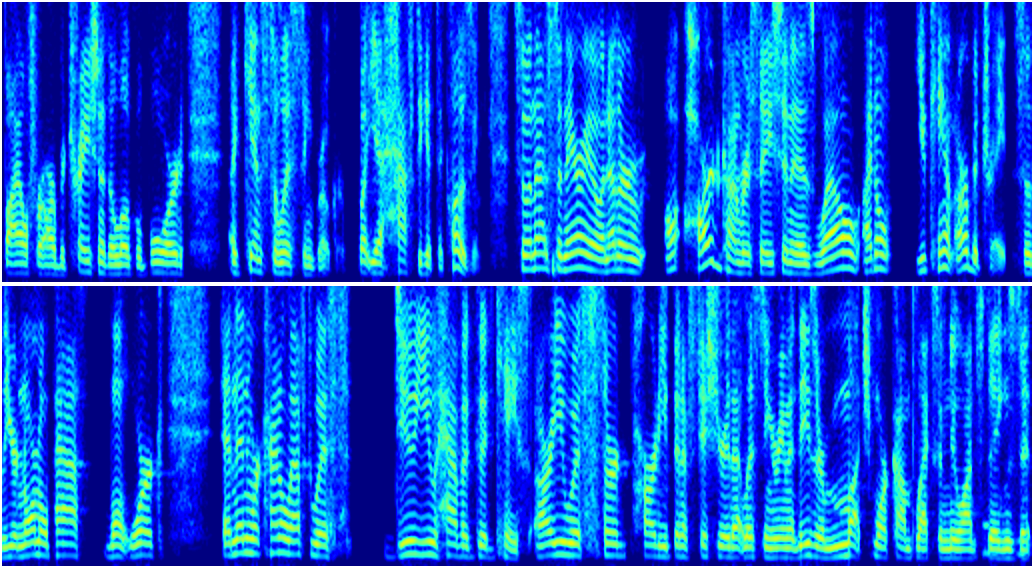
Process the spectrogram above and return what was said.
file for arbitration at the local board against the listing broker, but you have to get to closing. So in that scenario, another hard conversation is, well, I don't. You can't arbitrate, so your normal path won't work, and then we're kind of left with do you have a good case? Are you a third party beneficiary of that listing agreement? These are much more complex and nuanced things that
